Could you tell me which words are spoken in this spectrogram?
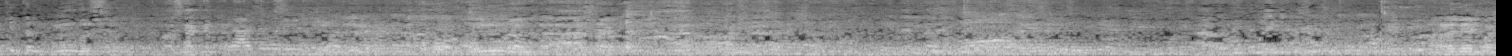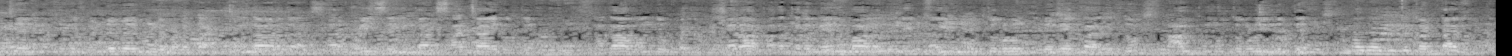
kita menunggu masakan. ಪಚ್ಚೆ ಮಧ್ಯದ ಬೆಂಡೆ ಮೇಲೆ ಪದಕ ಬಂಗಾರದ ಸರಪಳಿ ಸಹಿತ ಸಾಚಾ ಇರುತ್ತೆ ಮಗ ಒಂದು ಶರ ಪದಕದ ಮೇಲ್ಭಾಗದಲ್ಲಿ ಐದು ಮುತ್ತುಗಳು ಇರಬೇಕಾಗಿದ್ದು ನಾಲ್ಕು ಮುತ್ತುಗಳು ಇರುತ್ತೆ. ಇದು ಕಟ್ಟಾಗುತ್ತೆ.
